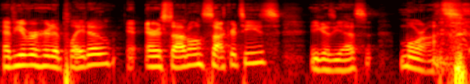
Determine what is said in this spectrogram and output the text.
Have you ever heard of Plato, Aristotle, Socrates? He goes, yes, morons.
